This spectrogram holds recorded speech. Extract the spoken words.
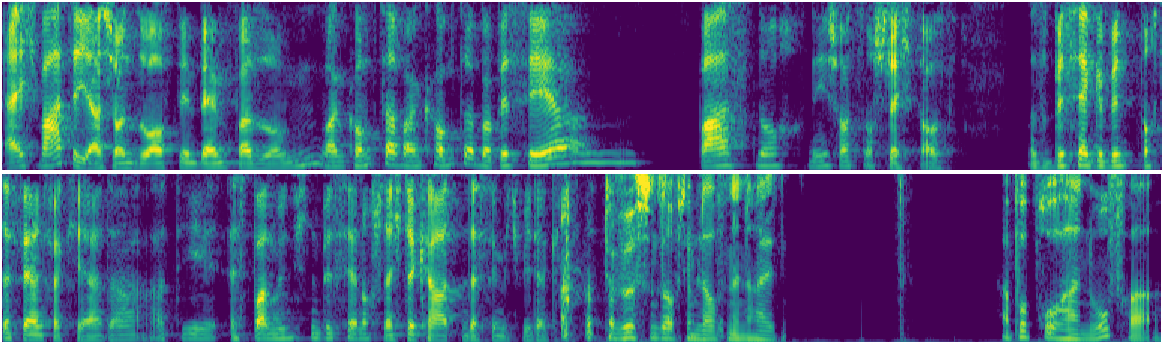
ja, ich warte ja schon so auf den Dämpfer, so, hm, wann kommt er, wann kommt er, aber bisher war es noch, nee, schaut es noch schlecht aus. Also bisher gewinnt noch der Fernverkehr. Da hat die S-Bahn München bisher noch schlechte Karten, dass sie mich wieder kriegt. Du wirst uns auf dem Laufenden halten. Apropos Hannover.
